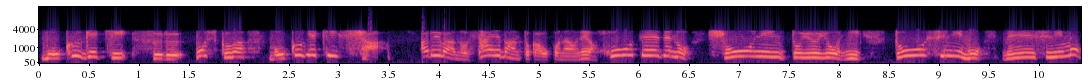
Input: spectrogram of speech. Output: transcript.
目撃する、もしくは目撃者、あるいはあの裁判とかを行うね、法廷での証人というように、動詞にも名詞にも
